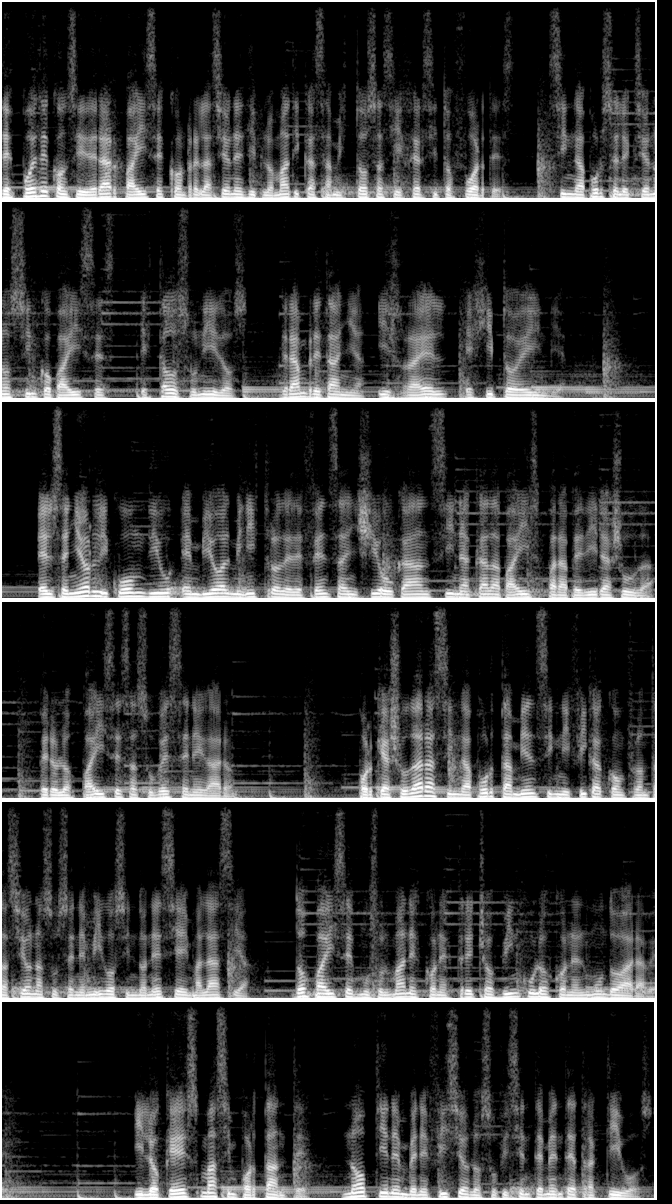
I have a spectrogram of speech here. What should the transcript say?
Después de considerar países con relaciones diplomáticas amistosas y ejércitos fuertes, Singapur seleccionó cinco países, Estados Unidos, Gran Bretaña, Israel, Egipto e India. El señor Lee Kuan Yew envió al ministro de Defensa en Xiu Kaan Sin a cada país para pedir ayuda, pero los países a su vez se negaron. Porque ayudar a Singapur también significa confrontación a sus enemigos Indonesia y Malasia, dos países musulmanes con estrechos vínculos con el mundo árabe. Y lo que es más importante, no obtienen beneficios lo suficientemente atractivos,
